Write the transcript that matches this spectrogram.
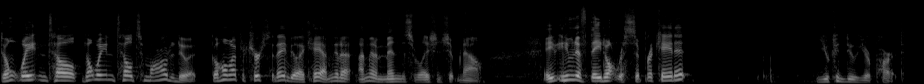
don't wait until don't wait until tomorrow to do it. Go home after church today and be like, hey, I'm gonna I'm gonna mend this relationship now. Even if they don't reciprocate it, you can do your part.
